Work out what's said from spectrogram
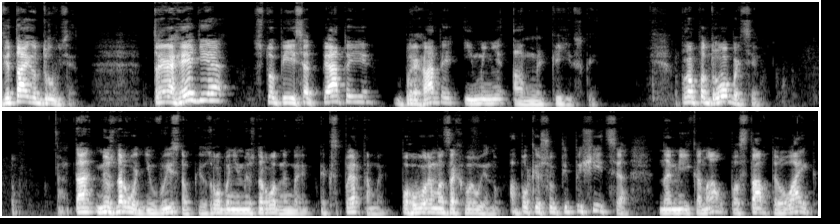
Вітаю, друзі! Трагедія 155-ї бригади імені Анни Київської. Про подробиці та міжнародні висновки, зроблені міжнародними експертами, поговоримо за хвилину. А поки що підпишіться на мій канал, поставте лайк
